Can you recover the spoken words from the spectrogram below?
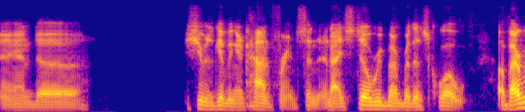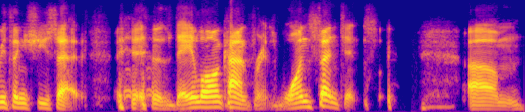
and uh, she was giving a conference, and, and I still remember this quote of everything she said in this day long conference, one sentence. um,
